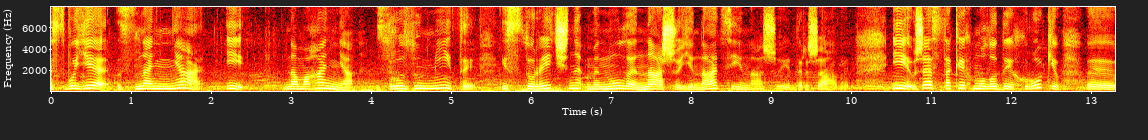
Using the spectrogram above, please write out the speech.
своє знання і намагання зрозуміти історичне минуле нашої нації, нашої держави. І вже з таких молодих років е,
